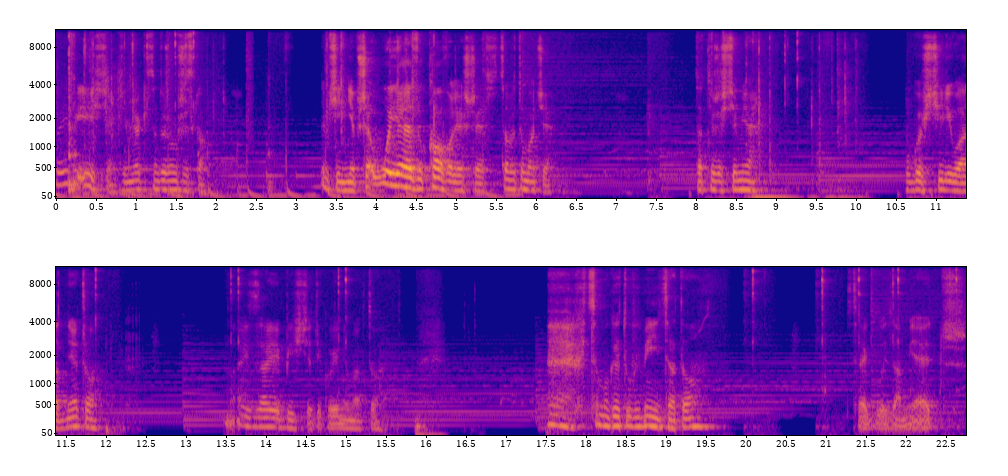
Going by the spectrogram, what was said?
Zajebiście. Ziemnioki są dużo wszystko. Tym się nie prze... O Jezu, kowol jeszcze jest. Co wy tu macie? Ostatnio żeście mnie ugościli ładnie, to... No i zajebiście, tylko ja nie wiem jak to... Ech, co mogę tu wymienić za to? Cegły za miecz.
